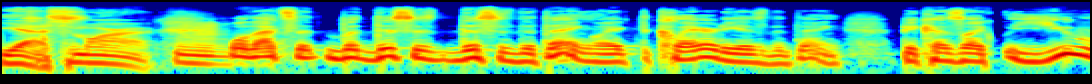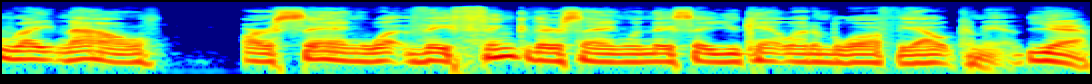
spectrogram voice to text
Yes. tomorrow? Mm. Well, that's it. But this is this is the thing. Like the clarity is the thing because like you right now are saying what they think they're saying when they say you can't let him blow off the out command. Yeah.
